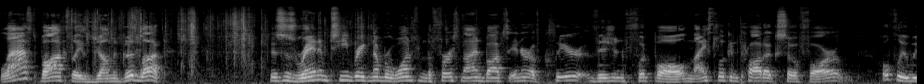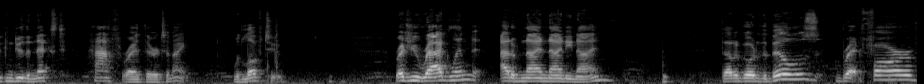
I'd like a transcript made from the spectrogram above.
Last box, ladies and gentlemen. Good luck. This is random team break number one from the first nine box inner of Clear Vision Football. Nice looking product so far. Hopefully we can do the next half right there tonight. Would love to. Reggie Ragland out of 9.99. That'll go to the Bills. Brett Favre.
